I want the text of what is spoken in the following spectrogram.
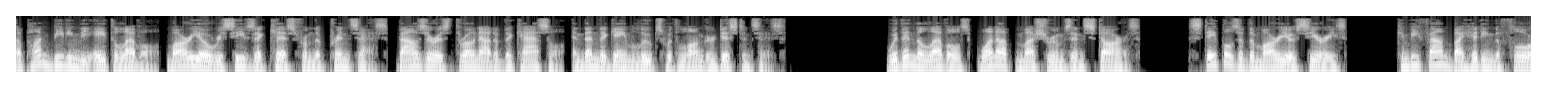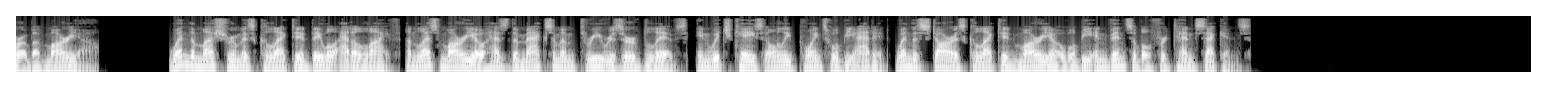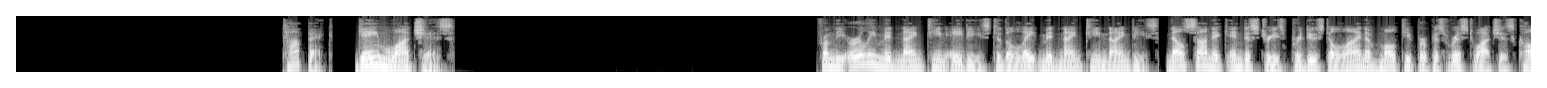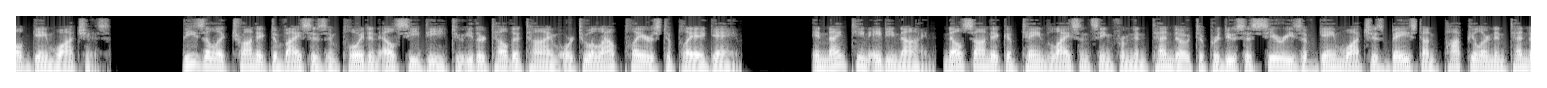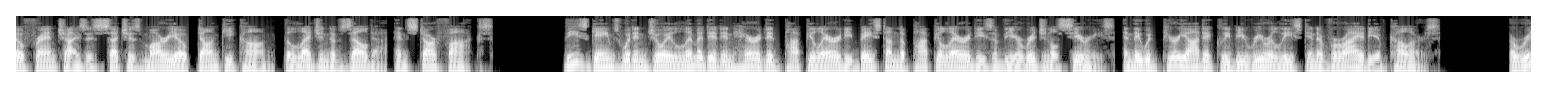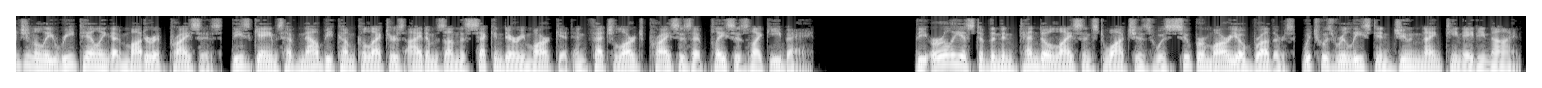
Upon beating the eighth level, Mario receives a kiss from the princess, Bowser is thrown out of the castle, and then the game loops with longer distances. Within the levels, one-up mushrooms and stars—staples of the Mario series—can be found by hitting the floor above Mario. When the mushroom is collected they will add a life unless Mario has the maximum 3 reserved lives, in which case only points will be added. When the star is collected Mario will be invincible for 10 seconds. Game watches From the early mid-1980s to the late mid-1990s, Nelsonic Industries produced a line of multipurpose wristwatches called Game Watches. These electronic devices employed an LCD to either tell the time or to allow players to play a game. In 1989, Nelsonic obtained licensing from Nintendo to produce a series of game watches based on popular Nintendo franchises such as Mario, Donkey Kong, The Legend of Zelda, and Star Fox. These games would enjoy limited inherited popularity based on the popularities of the original series, and they would periodically be re-released in a variety of colors. Originally retailing at moderate prices, these games have now become collector's items on the secondary market and fetch large prices at places like eBay. The earliest of the Nintendo licensed watches was Super Mario Bros., which was released in June 1989.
